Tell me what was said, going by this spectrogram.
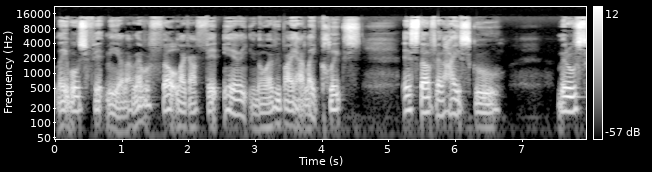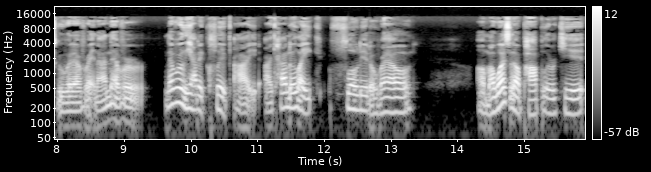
labels fit me, and I've never felt like I fit in. You know, everybody had like cliques and stuff in high school, middle school, whatever, and I never, never really had a clique. I, I kind of like floated around. Um, I wasn't a popular kid.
